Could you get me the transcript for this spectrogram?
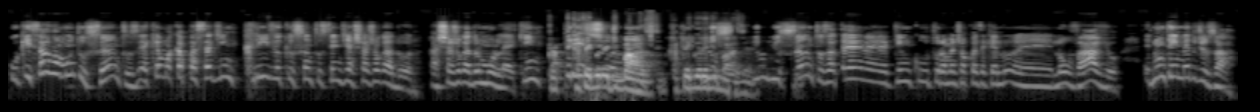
O que salva muito o Santos é que é uma capacidade incrível que o Santos tem de achar jogador. Achar jogador moleque. Categoria de base. Categoria de base. E, e o Santos até né, tem culturalmente uma coisa que é, é louvável. Ele não tem medo de usar.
